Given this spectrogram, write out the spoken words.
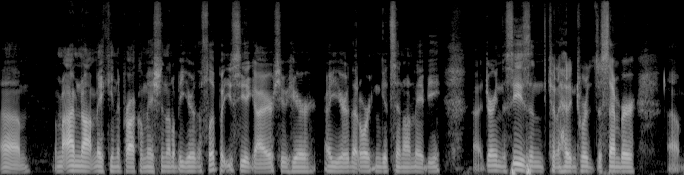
Um, I'm not making the proclamation that'll be year of the flip, but you see a guy or two here a year that Oregon gets in on maybe uh, during the season, kind of heading towards December. Um,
